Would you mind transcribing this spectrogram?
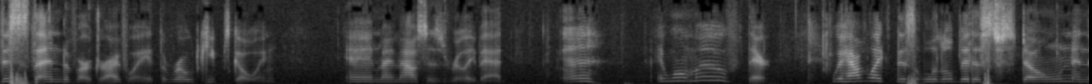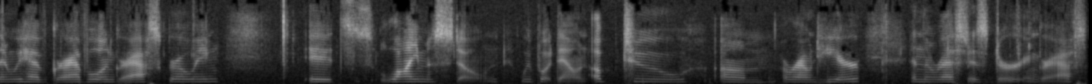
this is the end of our driveway. The road keeps going. And my mouse is really bad. Eh, it won't move. There we have like this little bit of stone and then we have gravel and grass growing. It's limestone we put down up to um, around here and the rest is dirt and grass.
